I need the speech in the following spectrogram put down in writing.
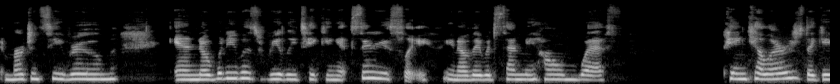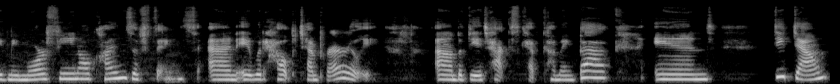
emergency room, and nobody was really taking it seriously. You know, they would send me home with painkillers, they gave me morphine, all kinds of things, and it would help temporarily. Um, but the attacks kept coming back, and deep down,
